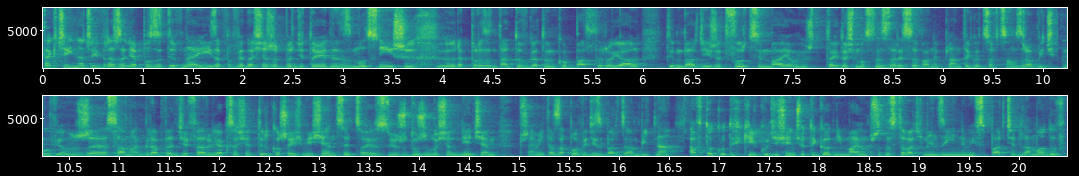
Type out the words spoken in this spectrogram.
Tak czy inaczej wrażenia pozytywne i zapowiada się, że będzie to jeden z mocniejszych reprezentantów gatunku Battle Royale, tym bardziej, że twórcy mają już tutaj dość mocno zarysowany plan tego, co chcą zrobić. Mówią, że sama gra będzie w Early Accessie tylko 6 miesięcy, co jest już dużym osiągnięciem, przynajmniej ta zapowiedź jest bardzo ambitna, a w toku tych kilkudziesięciu tygodni mają przetestować m.in. wsparcie dla modów,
